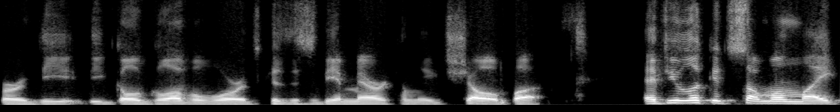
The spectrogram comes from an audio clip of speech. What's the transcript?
for the the Gold Glove awards because this is the American League show. But if you look at someone like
